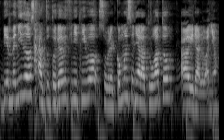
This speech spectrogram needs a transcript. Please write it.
Bienvenidos al tutorial definitivo sobre cómo enseñar a tu gato a ir al baño.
